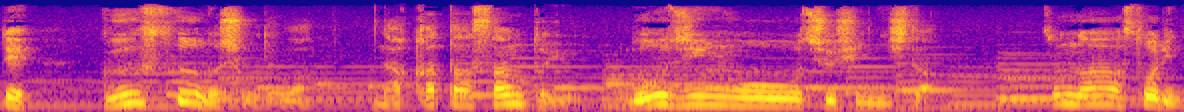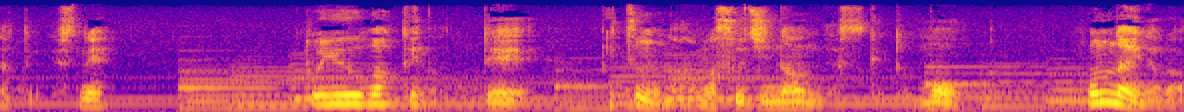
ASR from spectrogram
で偶数の章では中田さんという老人を中心にしたそんなストーリーになってるんですね。というわけなのでいつものあらすじなんですけども本来なら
